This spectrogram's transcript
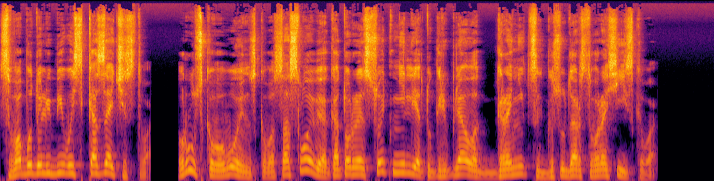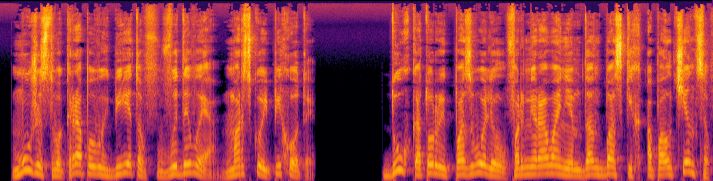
Свободолюбивость казачества русского воинского сословия, которое сотни лет укрепляло границы государства российского. Мужество краповых беретов ВДВ, морской пехоты. Дух, который позволил формированием донбасских ополченцев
